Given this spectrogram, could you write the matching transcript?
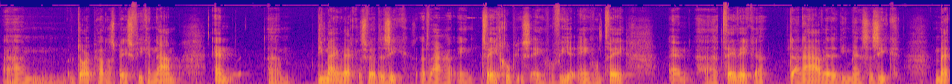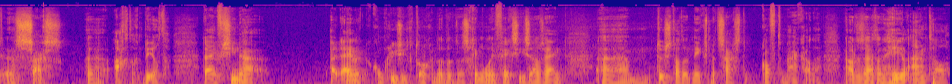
Ehm, het dorp had een specifieke naam en ehm, die mijnwerkers werden ziek. Het waren in twee groepjes, één van vier, één van twee. En uh, twee weken daarna werden die mensen ziek met een SARS-achtig beeld. Daar heeft China uiteindelijk de conclusie getrokken dat het een schimmelinfectie zou zijn. Ehm, dus dat het niks met SARS-CoV te maken hadden. Nou, er zaten een heel aantal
